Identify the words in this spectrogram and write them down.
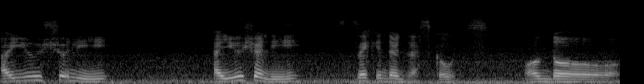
are usually are usually strict in their dress codes. Although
